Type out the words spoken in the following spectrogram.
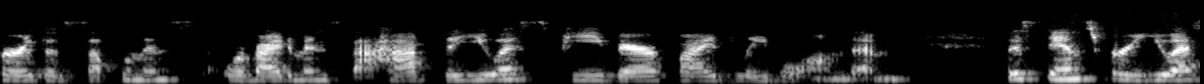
for the supplements or vitamins that have the USP verified label on them. This stands for US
